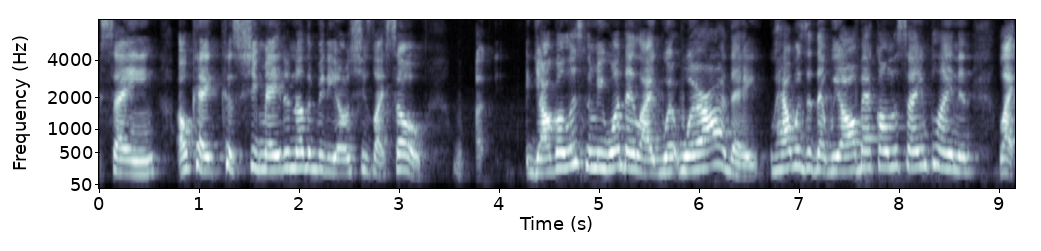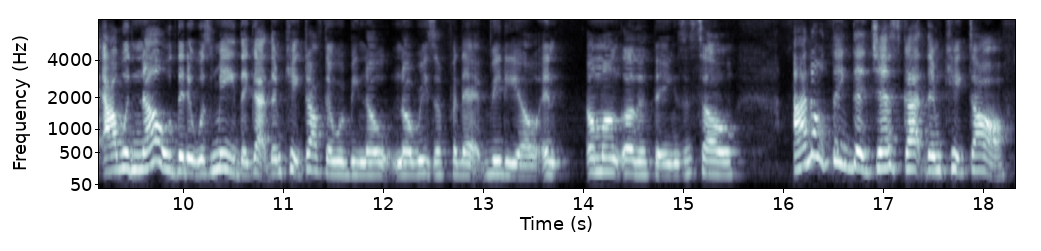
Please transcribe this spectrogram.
saying, okay, because she made another video and she's like, so uh, y'all gonna listen to me one day, like, where, where are they? How is it that we all back on the same plane? And like, I would know that it was me that got them kicked off. There would be no no reason for that video, and among other things. And so, I don't think that Jess got them kicked off.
